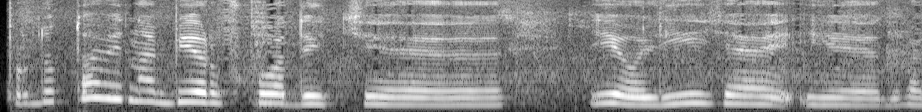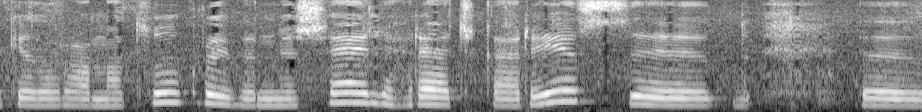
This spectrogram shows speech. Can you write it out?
Продуктовий набір входить е, і олія, і 2 кг цукру, і вермішель, гречка, рис, е, е,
